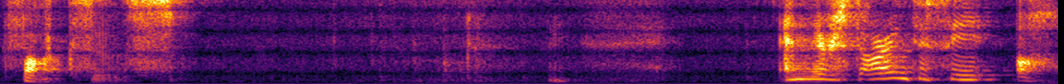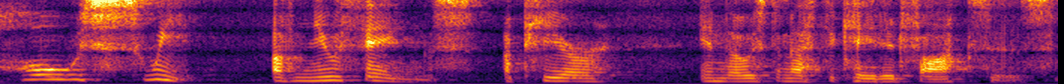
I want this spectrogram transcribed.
foxes. And they're starting to see a whole suite of new things appear in those domesticated foxes.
